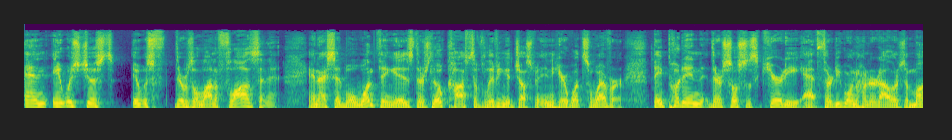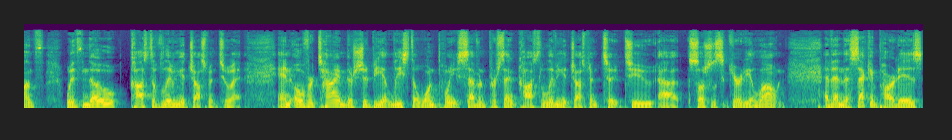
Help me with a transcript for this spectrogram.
and it was just it was there was a lot of flaws in it. And i said well one thing is there's no cost of living adjustment in here whatsoever. They put in their social security at $3100 a month with no cost of living adjustment to it. And over time there should be at least a 1.7% cost of living adjustment to to uh, social security alone. And then the second part is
